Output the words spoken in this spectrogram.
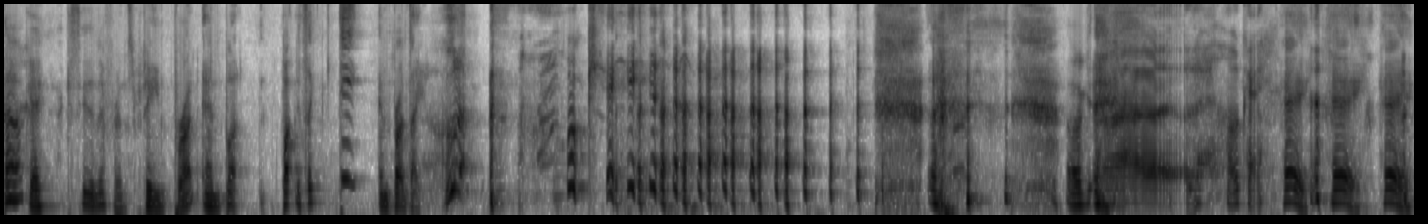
Oh, okay. I can see the difference between brunt and butt. Butt, it's like, "Dee," and brunt's like, Okay. okay. Uh, okay. hey, hey, hey.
